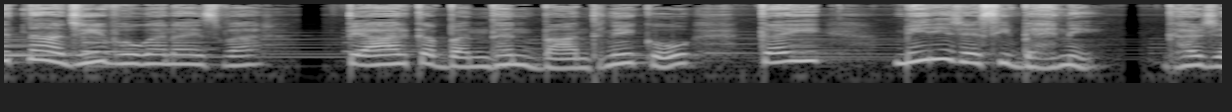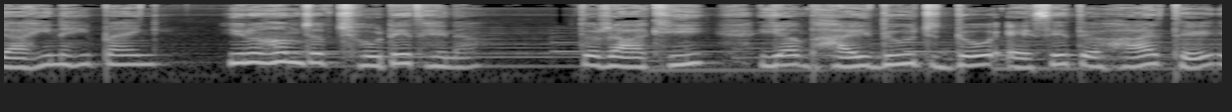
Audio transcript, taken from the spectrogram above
कितना अजीब होगा ना इस बार। प्यार का बंधन बांधने को कई मेरी जैसी बहनें घर जा ही नहीं पाएँगी। यू you नो know, हम जब छोटे थे ना तो राखी या भाई दूज दो ऐसे त्योहार थे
